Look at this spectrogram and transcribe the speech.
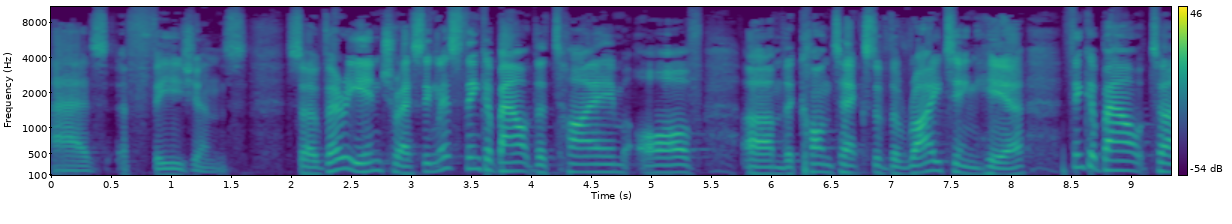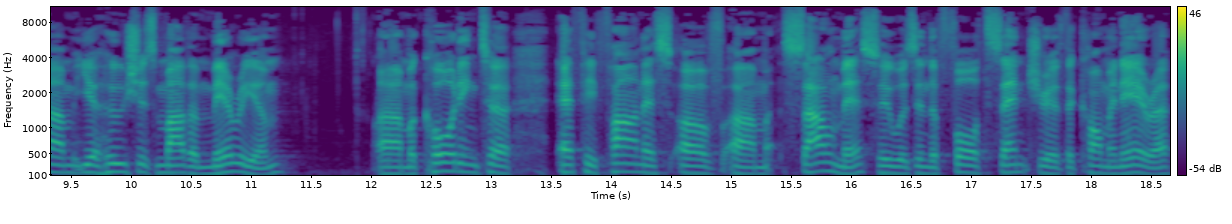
as Ephesians. So, very interesting. Let's think about the time of um, the context of the writing here. Think about um, Yahusha's mother, Miriam. Um, according to Epiphanius of um, Salamis, who was in the fourth century of the Common Era,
